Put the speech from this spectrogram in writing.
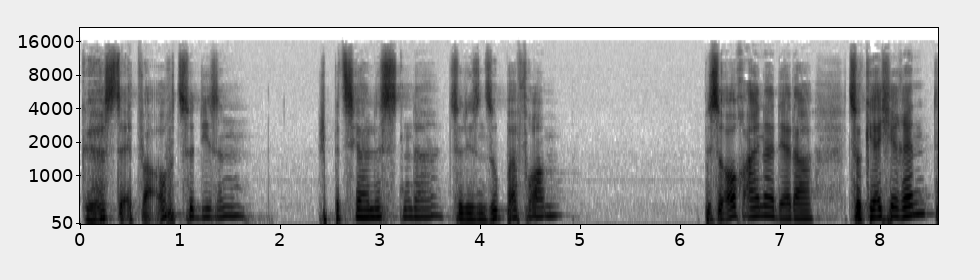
gehörst du etwa auch zu diesen Spezialisten da, zu diesen Superformen? Bist du auch einer, der da zur Kirche rennt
